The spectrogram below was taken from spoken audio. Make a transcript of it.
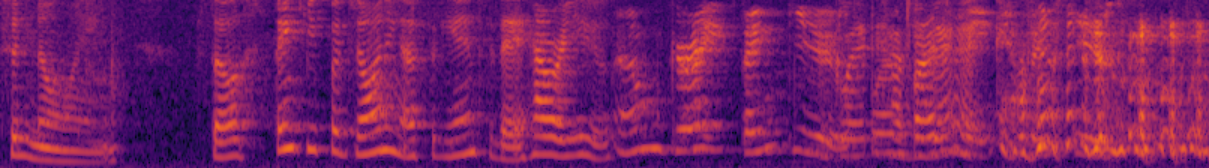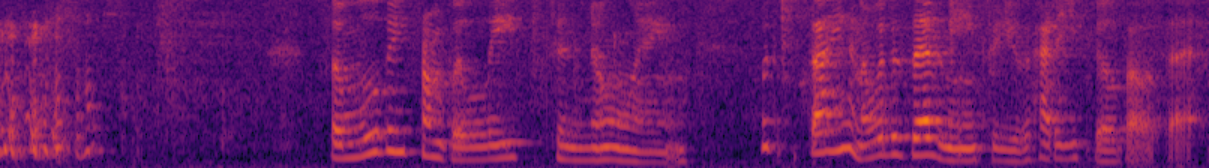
to knowing. So, thank you for joining us again today. How are you? I'm great. Thank you. Glad to have you back. Thank you. so, moving from belief to knowing. What, Diana, what does that mean to you? How do you feel about that?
